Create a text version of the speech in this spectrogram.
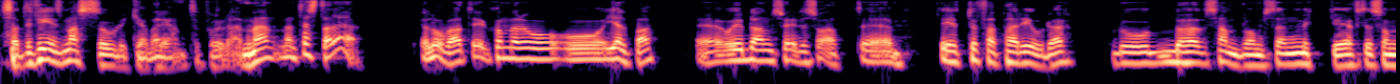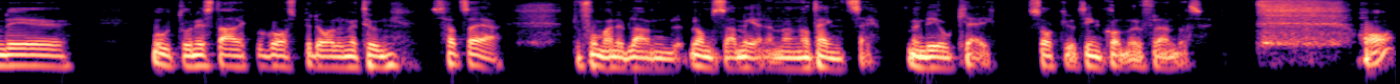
Så att det finns massa olika varianter på det där. Men, men testa det här. Jag lovar att det kommer att, att hjälpa. Eh, och ibland så är det så att eh, det är tuffa perioder. Och då behövs handbromsen mycket eftersom det är motorn är stark och gaspedalen är tung, så att säga. Då får man ibland bromsa mer än man har tänkt sig. Men det är okej. Okay. Saker och ting kommer att förändra sig. Ja,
